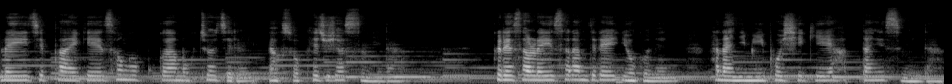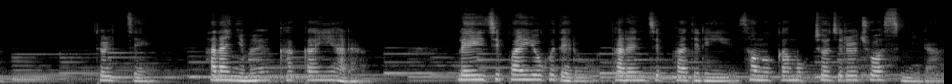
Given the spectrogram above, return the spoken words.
레이 지파에게 성읍과 목조지를 약속해 주셨습니다. 그래서 레이 사람들의 요구는 하나님이 보시기에 합당했습니다. 둘째, 하나님을 가까이 하라. 레이 지파의 요구대로 다른 지파들이 성읍과 목조지를 주었습니다.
